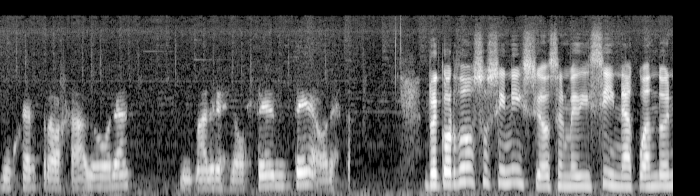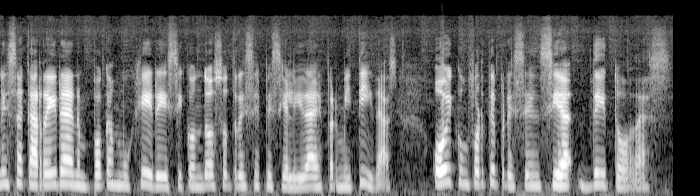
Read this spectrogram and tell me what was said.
mujer trabajadora. Mi madre es docente, ahora está Recordó sus inicios en medicina cuando en esa carrera eran pocas mujeres y con dos o tres especialidades permitidas hoy con fuerte presencia de todas.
